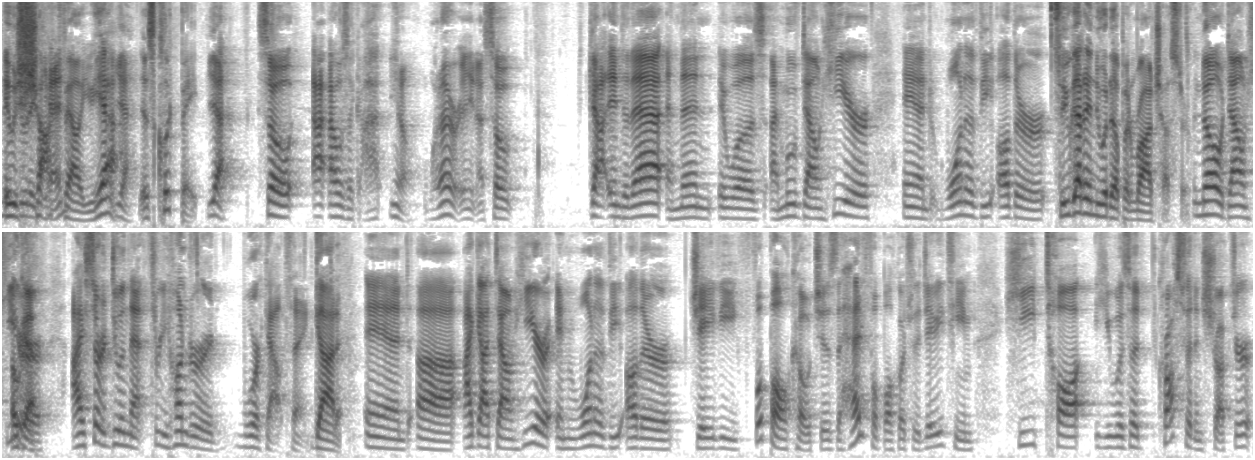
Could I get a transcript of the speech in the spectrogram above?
It was it shock again? value. Yeah. Yeah. It was clickbait. Yeah. So I, I was like, ah, you know, whatever, you know. So got into that, and then it was I moved down here, and one of the other So you got into it up in Rochester. no down here, Okay. I started doing that 300 workout thing. Got it. And uh, I got down here, and one of the other JV football coaches, the head football coach of the JV team, he taught. He was a CrossFit instructor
